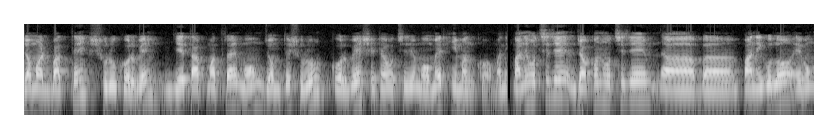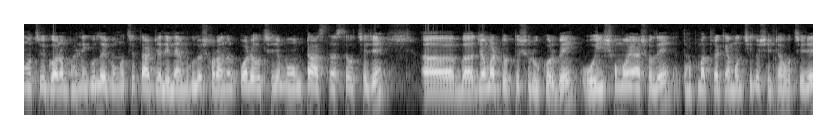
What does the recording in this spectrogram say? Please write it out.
জমাট বাঁধতে শুরু করবে। যে তাপমাত্রায় মোম জমতে শুরু করবে সেটা হচ্ছে যে মোমের হিমাঙ্ক। মানে মানে হচ্ছে যে যখন হচ্ছে যে পানিগুলো এবং হচ্ছে গরম পানিগুলো এবং হচ্ছে তার জালি ল্যাম্পগুলো সরানোর পরে হচ্ছে যে মোমটা আস্তে আস্তে হচ্ছে যে জমাট ধরতে শুরু করবে। ওই সময় আসলে তাপমাত্রা কেমন ছিল সেটা হচ্ছে যে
